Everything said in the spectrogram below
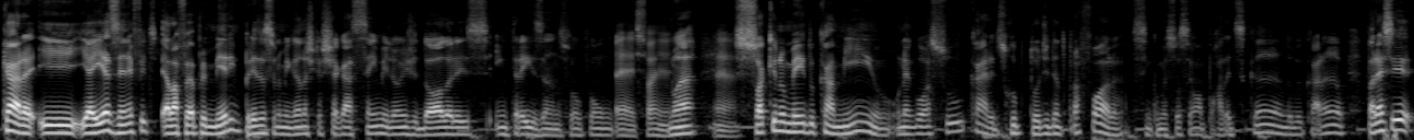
Cara, e, e aí a Zenefit, ela foi a primeira empresa, se não me engano, acho que a chegar a 100 milhões de dólares em três anos. Foi, foi um, É, isso aí. Não é? É. Só que no meio do caminho, o negócio, cara, disruptou de dentro pra fora. Assim, começou a ser uma porrada de escândalo, caramba. Parece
